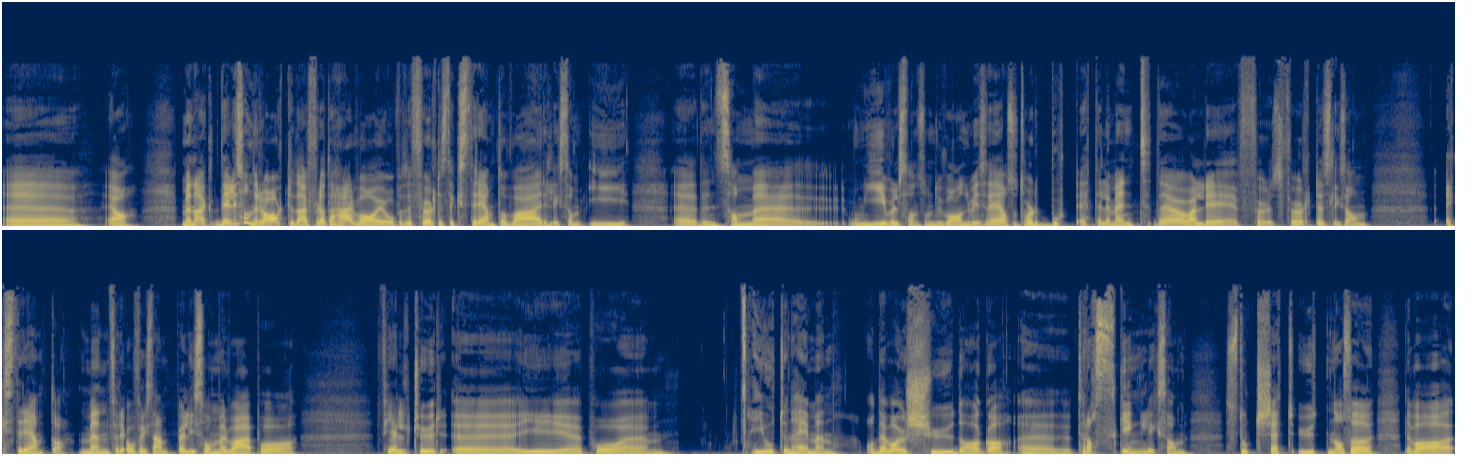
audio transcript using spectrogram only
eh, Ja. Men jeg, det er litt sånn rart det der, for det her var jo Det føltes ekstremt å være liksom i eh, den samme omgivelsene som du vanligvis er, og så tar du bort et element. Det er jo veldig føltes liksom ekstremt, da. Men for, og for eksempel, i sommer var jeg på fjelltur eh, i, på eh, Jotunheimen. Og det var jo sju dager eh, trasking, liksom. Stort sett uten Altså, det var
